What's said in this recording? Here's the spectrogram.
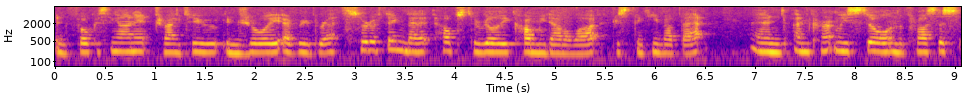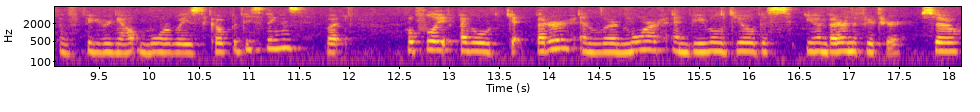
and focusing on it, trying to enjoy every breath sort of thing, that helps to really calm me down a lot, just thinking about that and I'm currently still in the process of figuring out more ways to cope with these things, but Hopefully, I will get better and learn more and be able to deal with this even better in the future. So,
